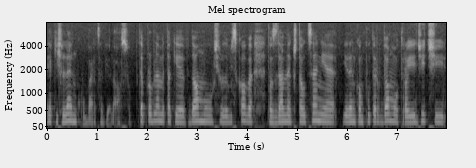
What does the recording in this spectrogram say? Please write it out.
jakiś lęku bardzo wiele osób. Te problemy takie w domu, środowiskowe, to zdalne kształcenie, jeden komputer w domu, troje dzieci,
